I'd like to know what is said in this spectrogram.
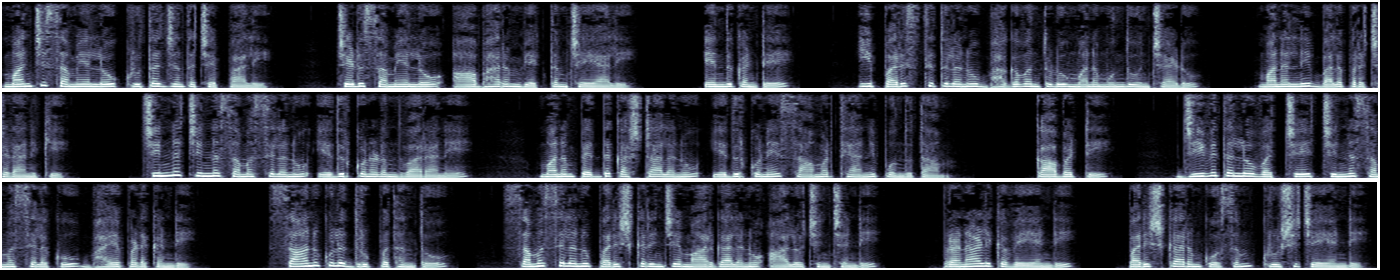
మంచి సమయంలో కృతజ్ఞత చెప్పాలి చెడు సమయంలో ఆభారం వ్యక్తం చేయాలి. ఎందుకంటే ఈ పరిస్థితులను భగవంతుడు మన ముందు ఉంచాడు మనల్ని బలపరచడానికి. చిన్న చిన్న సమస్యలను ఎదుర్కొనడం ద్వారానే మనం పెద్ద కష్టాలను ఎదుర్కొనే సామర్థ్యాన్ని పొందుతాం. కాబట్టి జీవితంలో వచ్చే చిన్న సమస్యలకు భయపడకండి. సానుకూల దృక్పథంతో సమస్యలను పరిష్కరించే మార్గాలను ఆలోచించండి. ప్రణాళిక వేయండి. పరిష్కారం కోసం కృషి చేయండి.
